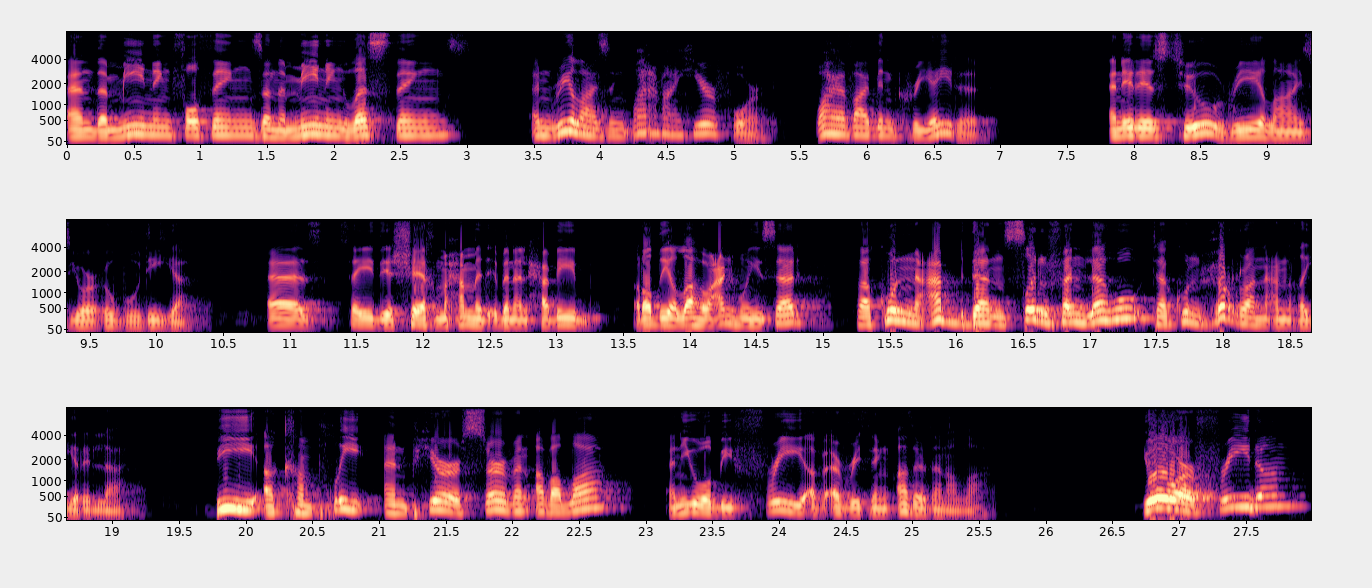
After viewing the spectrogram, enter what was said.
and the meaningful things and the meaningless things, and realizing, what am I here for? Why have I been created? And it is to realize your ubudiyah. As Sayyidi Shaykh Muhammad ibn al-Habib radiallahu anhu, he said, فَكُنْ عَبْدًا صِرْفًا لَهُ تَكُنْ حُرًّا عَنْ غَيْرِ اللَّهِ be a complete and pure servant of Allah, and you will be free of everything other than Allah. Your freedom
